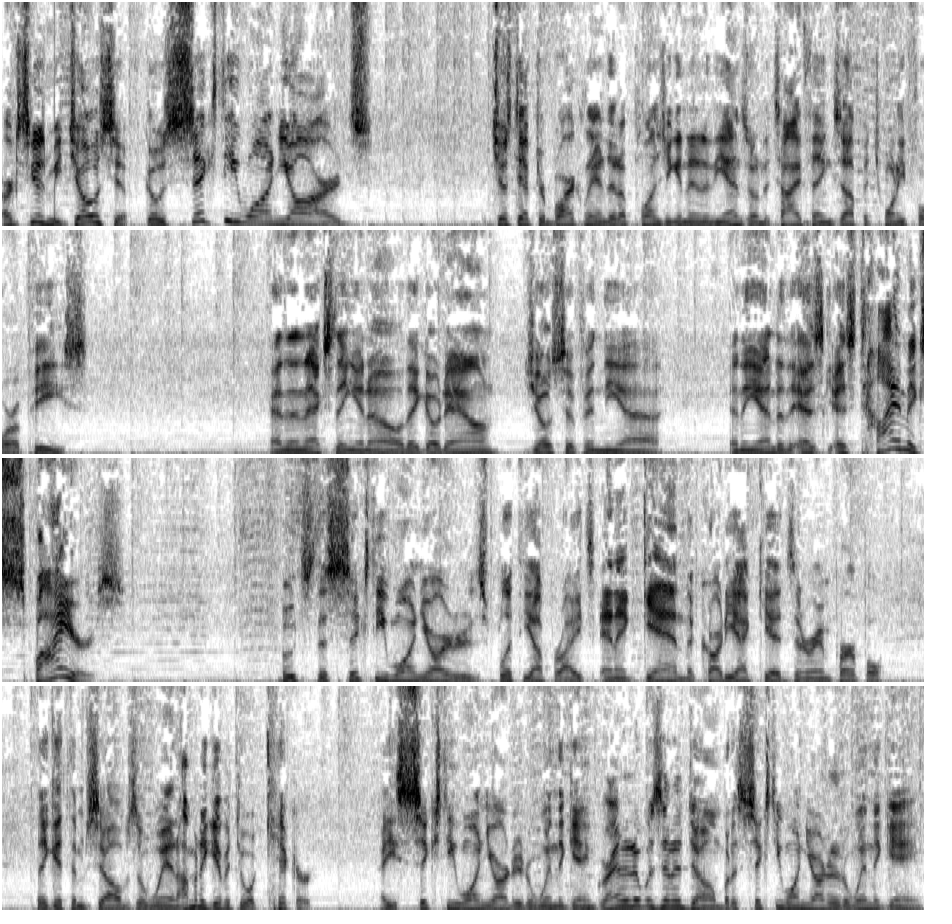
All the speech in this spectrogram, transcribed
or excuse me, Joseph goes sixty-one yards just after Barkley ended up plunging it into the end zone to tie things up at twenty-four apiece. And the next thing you know, they go down. Joseph in the uh, in the end of the as as time expires, boots the 61 yarder to split the uprights, and again the cardiac kids that are in purple, they get themselves a win. I'm going to give it to a kicker, a 61 yarder to win the game. Granted, it was in a dome, but a 61 yarder to win the game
